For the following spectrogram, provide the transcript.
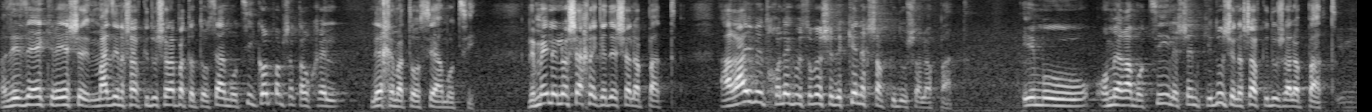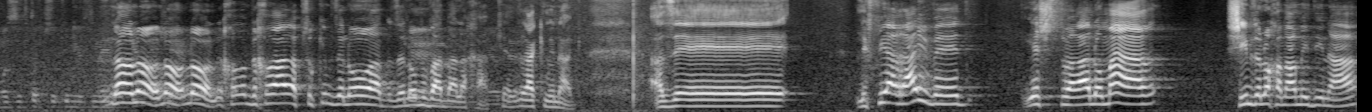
אז איזה עקר יש, מה זה נחשב קידוש על הפת? אתה עושה המוציא, כל פעם שאתה אוכל לחם אתה עושה המוציא. ומילא לא שייך לקדש על הפת. הרייבד חולק וסובר שזה כן נחשב קידוש על הפת. אם הוא אומר המוציא לשם קידוש, זה נחשב קידוש על הפת. אם הוא מוסיף את הפסוקים לפני... לא, לא, לא, לא, לכאורה- הפסוקים זה לא, זה לא כן. מובא בהלכה, כן, זה רק מנהג. אז אה, לפי הרייבד, יש סברה לומר שאם זה לא חמר מדינה,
